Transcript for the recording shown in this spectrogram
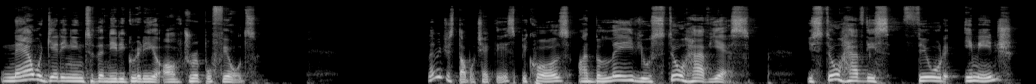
now we're getting into the nitty gritty of Drupal fields. Let me just double check this because I believe you'll still have, yes, you still have this field image,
